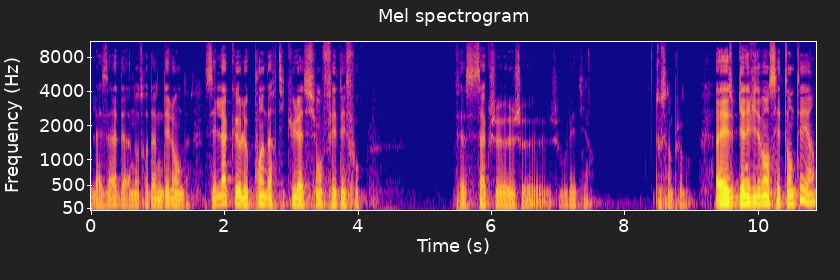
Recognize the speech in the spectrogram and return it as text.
la, ZAD à Notre-Dame-des-Landes. C'est là que le point d'articulation fait défaut. C'est ça que je, voulais dire, tout simplement. bien évidemment, c'est tenté, hein,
